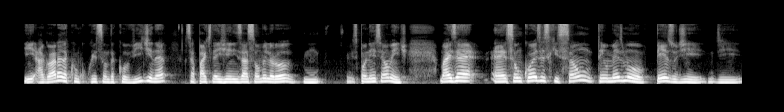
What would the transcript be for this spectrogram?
E agora, com a questão da Covid, né? Essa parte da higienização melhorou exponencialmente. Mas é, é, são coisas que são têm o mesmo peso de, de,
